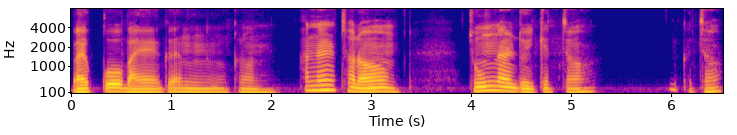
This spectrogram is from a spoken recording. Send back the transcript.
맑고 맑은 그런 하늘처럼 좋은 날도 있겠죠. 그쵸?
